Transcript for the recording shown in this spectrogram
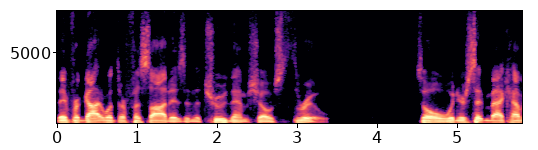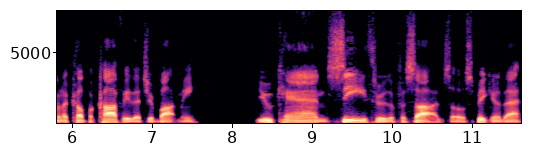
they've forgotten what their facade is and the true them shows through. So when you're sitting back having a cup of coffee that you bought me, you can see through the facade. So speaking of that,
